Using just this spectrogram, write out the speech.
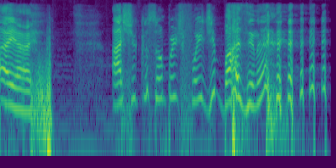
Ai, ai. Acho que o Sompert foi de base, né?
